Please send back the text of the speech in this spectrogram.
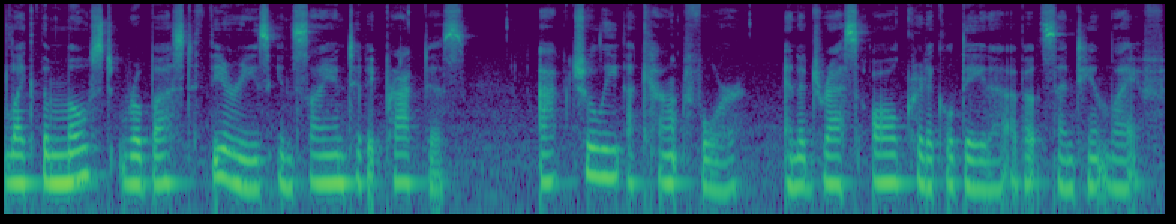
like the most robust theories in scientific practice, actually account for and address all critical data about sentient life.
